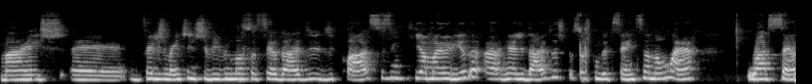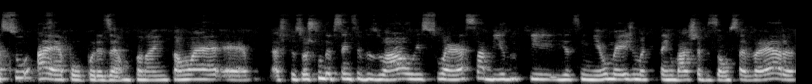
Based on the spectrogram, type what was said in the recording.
Mas, é, infelizmente, a gente vive numa sociedade de classes em que a maioria da a realidade das pessoas com deficiência não é o acesso à Apple, por exemplo, né? Então, é, é, as pessoas com deficiência visual, isso é sabido que, e assim, eu mesma que tenho baixa visão severa,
